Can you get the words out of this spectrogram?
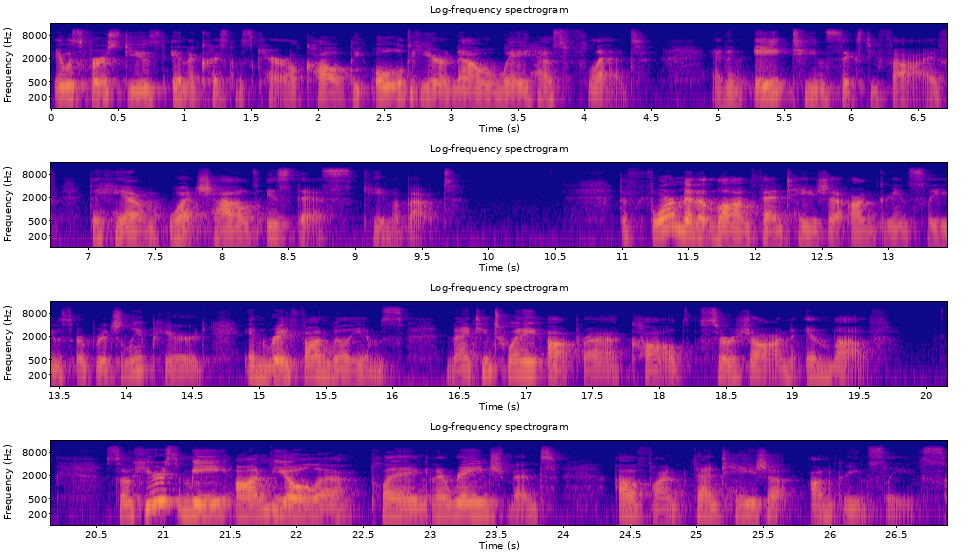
it was first used in a Christmas carol called The Old Year Now Away Has Fled. And in 1865, the hymn, What Child Is This, came about. The four-minute-long Fantasia on Greensleeves originally appeared in Ralph Vaughan Williams' 1928 opera called Sir John in Love. So here's me on viola playing an arrangement of Fantasia on Greensleeves.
